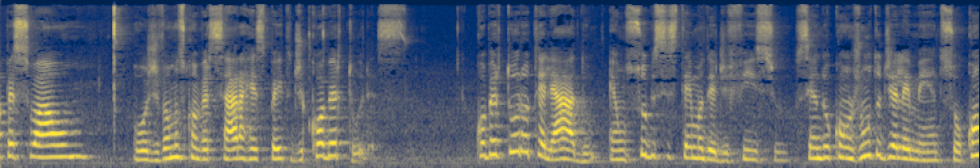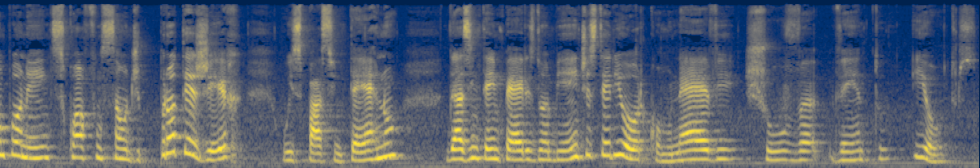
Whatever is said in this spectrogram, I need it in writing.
pessoal! Hoje vamos conversar a respeito de coberturas. Cobertura ou telhado é um subsistema do edifício, sendo o conjunto de elementos ou componentes com a função de proteger o espaço interno das intempéries do ambiente exterior, como neve, chuva, vento e outros.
